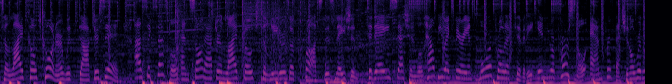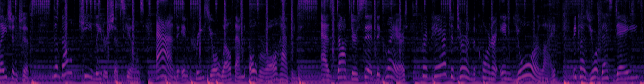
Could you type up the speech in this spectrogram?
to Life Coach Corner with Dr. Sid, a successful and sought after life coach to leaders across this nation. Today's session will help you experience more productivity in your personal and professional relationships, develop key leadership skills, and increase your wealth and overall happiness. As Dr. Sid declares, prepare to turn the corner in your life because your best days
